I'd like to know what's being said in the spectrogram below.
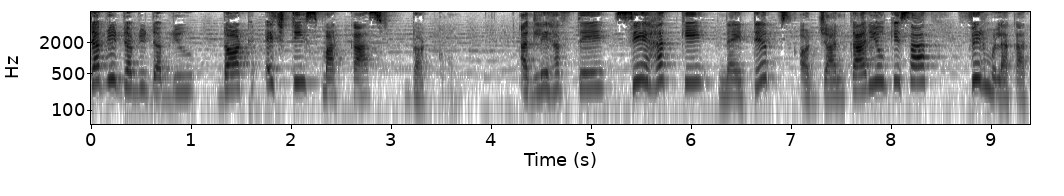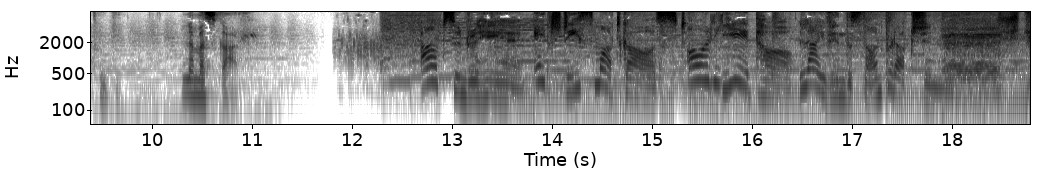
www.htsmartcast.com अगले हफ़्ते सेहत के नए टिप्स और जानकारियों के साथ फिर मुलाकात होगी। नमस्कार। आप सुन रहे हैं एच डी स्मार्ट कास्ट और ये था live Hindustan production HD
